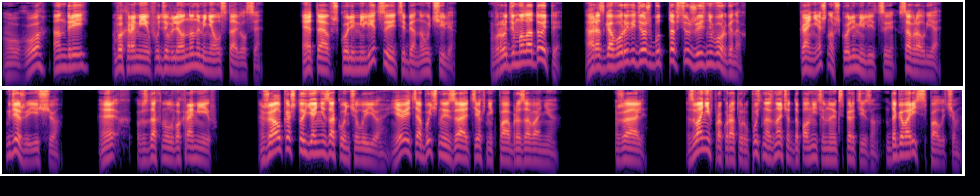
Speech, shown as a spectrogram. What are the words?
Ого, Андрей. Вахромеев удивленно на меня уставился. Это в школе милиции тебя научили? Вроде молодой ты, а разговоры ведешь, будто всю жизнь в органах. Конечно, в школе милиции, соврал я. Где же еще? Эх, вздохнул Вахромеев. Жалко, что я не закончил ее. Я ведь обычный зоотехник по образованию. Жаль. Звони в прокуратуру, пусть назначат дополнительную экспертизу. Договорись с Палычем.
